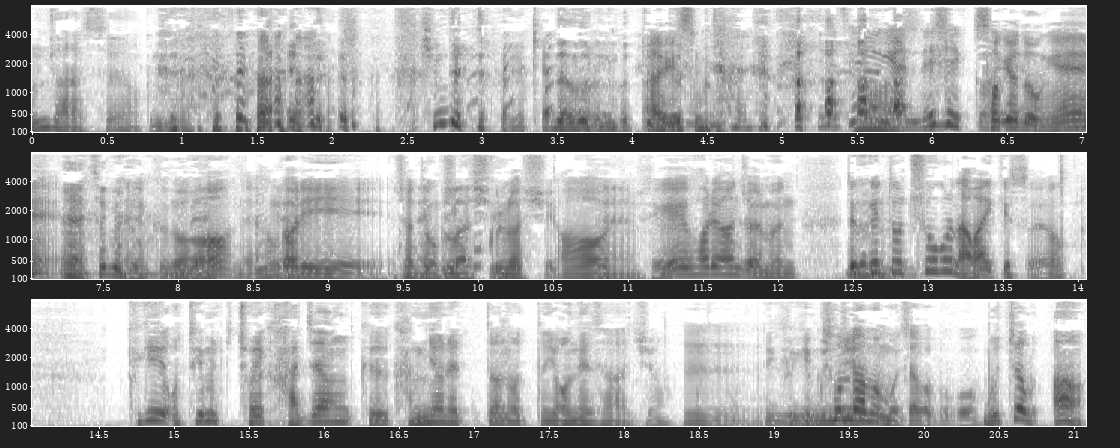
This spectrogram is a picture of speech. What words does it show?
그런 줄 알았어요. 근데 힘들더라고요. 계단 오르는 것도. 알겠습니다. 생각이 안 되실 거예요. 서교동에 네, 서교동 네, 그거 네, 네 헝가리 네. 전통 네, 글라시. 글라시. 어, 네. 되게 화려한 젊은. 근데 그게 음. 또 추억으로 남아 있겠어요. 그게 어떻게 보면 저희 가장 그 강렬했던 어떤 연애사죠. 음. 그게 문제. 손도 한번 못 잡아보고. 못 잡. 아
